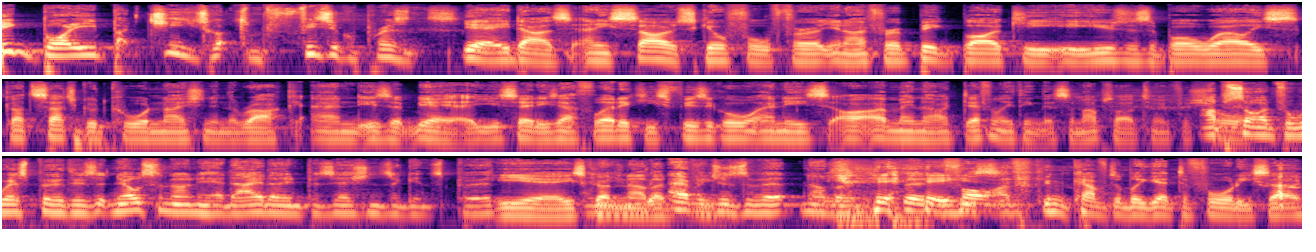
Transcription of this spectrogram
Big body, but gee, he's got some physical presence. Yeah, he does, and he's so skillful for you know for a big bloke. He, he uses the ball well. He's got such good coordination in the ruck, and is it? Yeah, you said he's athletic, he's physical, and he's. I mean, I definitely think there's some upside to him for sure. Upside for West Perth is that Nelson only had 18 possessions against Perth. Yeah, he's got he another averages about another Yeah, 35. he can comfortably get to forty, so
